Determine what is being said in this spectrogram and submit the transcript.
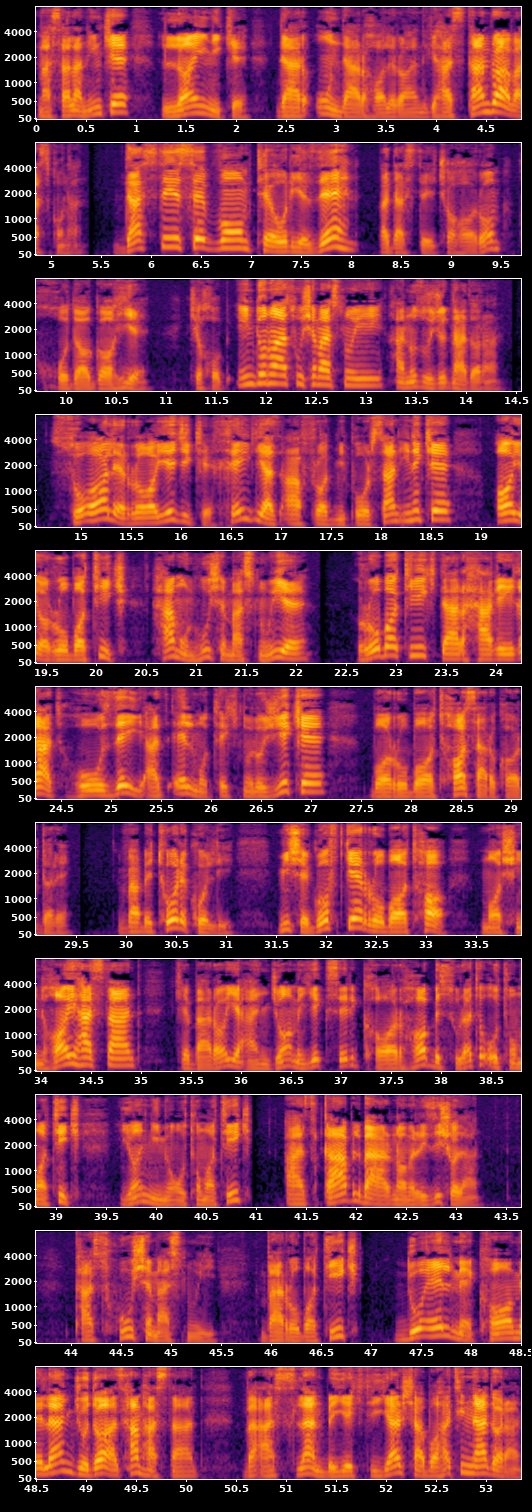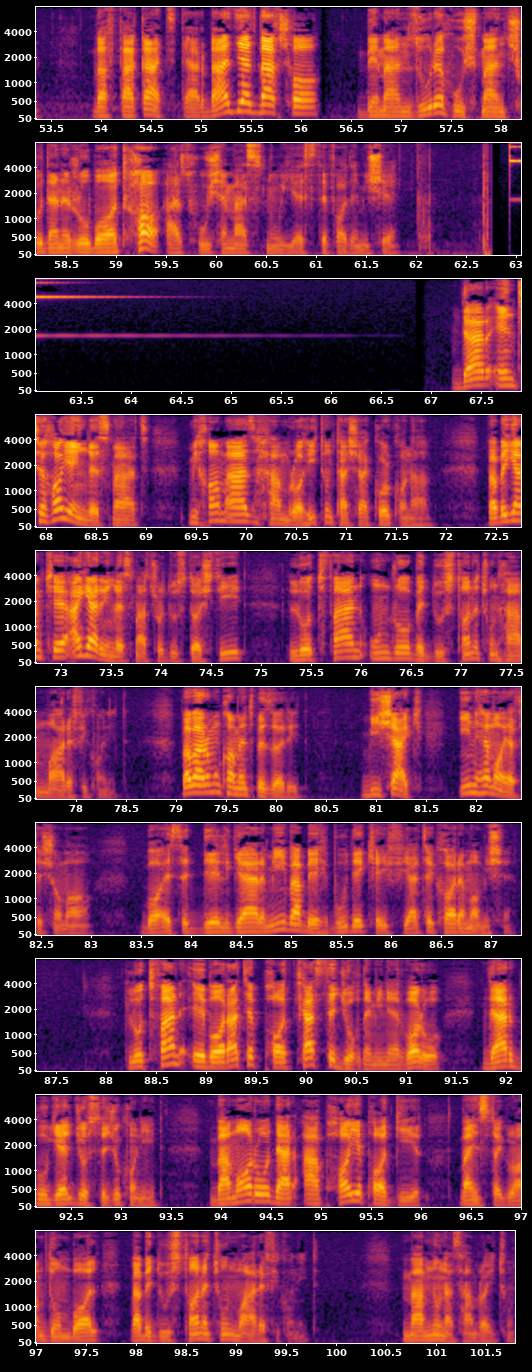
مثلا اینکه لاینی که در اون در حال رانندگی هستن رو عوض کنن. دسته سوم تئوری ذهن و دسته چهارم خداگاهیه که خب این دو نوع از هوش مصنوعی هنوز وجود ندارن. سوال رایجی که خیلی از افراد می‌پرسن اینه که آیا روباتیک همون هوش مصنوعیه؟ روباتیک در حقیقت حوزه ای از علم و تکنولوژی که با ربات ها سر و کار داره و به طور کلی میشه گفت که ربات ها ماشین هایی هستند که برای انجام یک سری کارها به صورت اتوماتیک یا نیمه اتوماتیک از قبل برنامه ریزی شدن. پس هوش مصنوعی و روباتیک دو علم کاملا جدا از هم هستند و اصلا به یکدیگر شباهتی ندارند و فقط در بعضی از بخش ها به منظور هوشمند شدن ربات ها از هوش مصنوعی استفاده میشه. در انتهای این قسمت می‌خوام از همراهیتون تشکر کنم و بگم که اگر این قسمت رو دوست داشتید لطفا اون رو به دوستانتون هم معرفی کنید و برامون کامنت بذارید. بیشک این حمایت شما باعث دلگرمی و بهبود کیفیت کار ما میشه. لطفا عبارت پادکست جغد مینروا رو در گوگل جستجو کنید و ما رو در اپ های پادگیر و اینستاگرام دنبال و به دوستانتون معرفی کنید. ممنون از همراهیتون.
